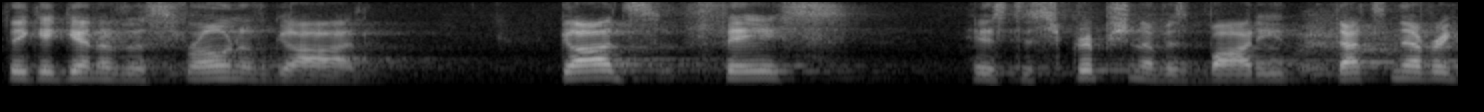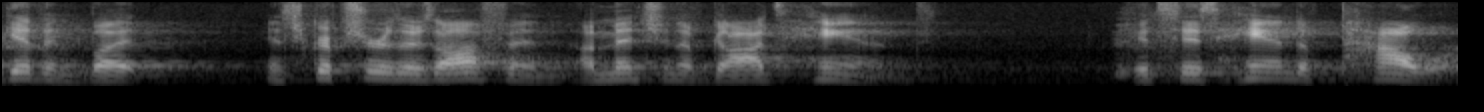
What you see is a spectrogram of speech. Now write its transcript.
Think again of the throne of God. God's face, his description of his body, that's never given, but in Scripture there's often a mention of God's hand. It's his hand of power.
